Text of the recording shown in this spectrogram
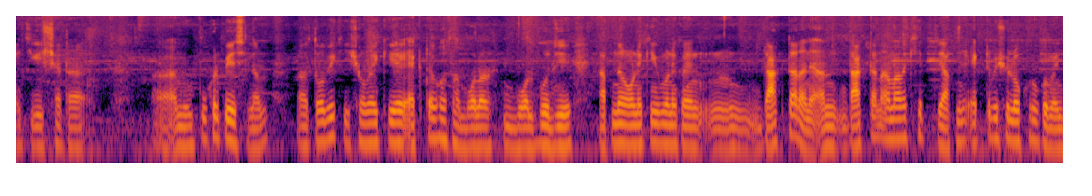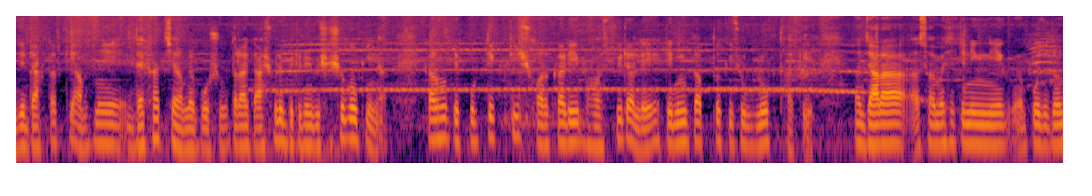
এই চিকিৎসাটা আমি উপকার পেয়েছিলাম। তবে কি সবাইকে একটা কথা বলার, বলব যে আপনারা অনেকেই মনে করেন ডাক্তার আনে ডাক্তার আনার ক্ষেত্রে আপনি একটা বিষয় লক্ষ্য করবেন যে ডাক্তারকে আপনি দেখাচ্ছেন আপনার পশু, তারা আসলে ভেটেরিনারি বিশেষজ্ঞ কি না কারণ হচ্ছে প্রত্যেকটি সরকারি হসপিটালে ট্রেনিংপ্রাপ্ত কিছু লোক থাকে, যারা ছয় মাসের ট্রেনিং নিয়ে প্রযোজন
